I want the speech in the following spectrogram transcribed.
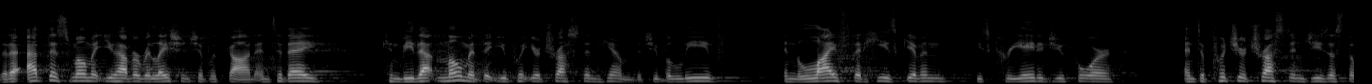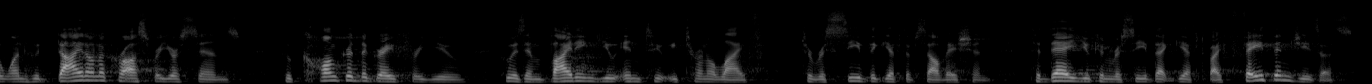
that at this moment you have a relationship with God. And today can be that moment that you put your trust in Him, that you believe in the life that He's given, He's created you for, and to put your trust in Jesus, the one who died on a cross for your sins, who conquered the grave for you, who is inviting you into eternal life to receive the gift of salvation. Today, you can receive that gift by faith in Jesus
